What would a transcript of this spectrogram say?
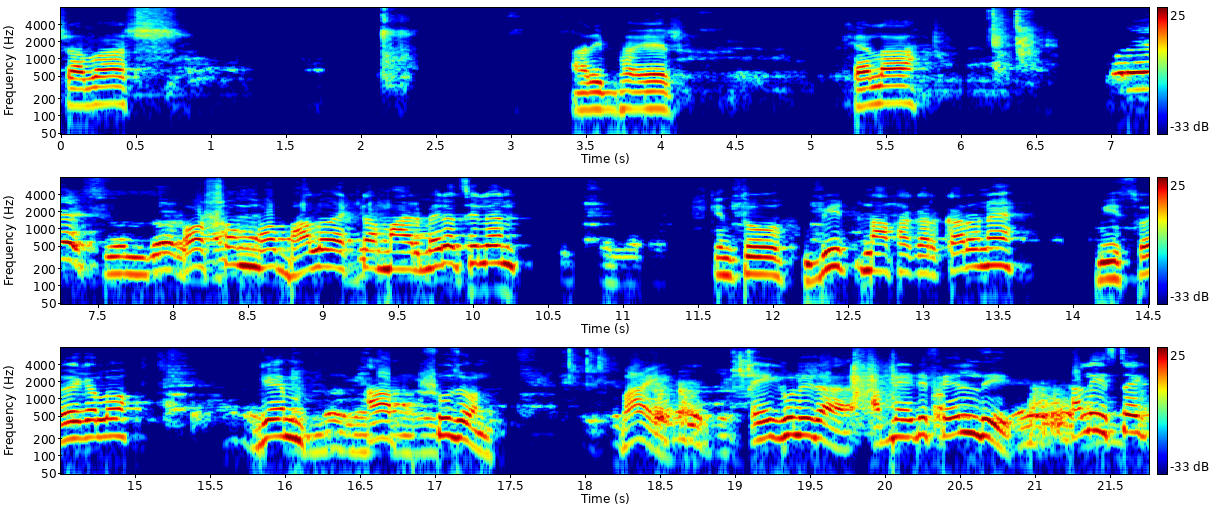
সাবাস। আরিফ ভাইয়ের খেলা। অসম্ভব ভালো একটা মার মেরেছিলেন। কিন্তু বিট না থাকার কারণে মিস হয়ে গেল। Game up Sujan. ভাই, এইগুলিরা, আপনি এটি ফেল দি খালি স্ট্রাইক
